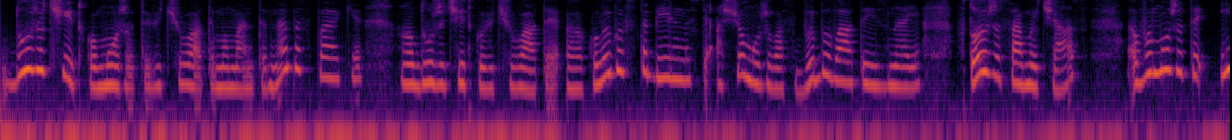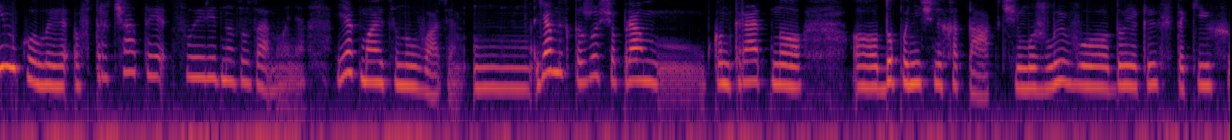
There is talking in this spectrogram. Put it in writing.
дуже чітко можете відчувати моменти небезпеки, дуже чітко відчувати, е, коли ви в стабільності, а що може вас вибивати із неї. В той же самий час ви можете інколи втрачати своєрідне заземлення. Як мається на увазі? Я не скажу, що прям конкретно е, до панічних атак, чи, можливо, до якихось таких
